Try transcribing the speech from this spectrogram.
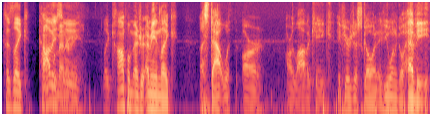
because like Complementary. obviously like complimentary? I mean, like a stout with our our lava cake. If you're just going, if you want to go heavy,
